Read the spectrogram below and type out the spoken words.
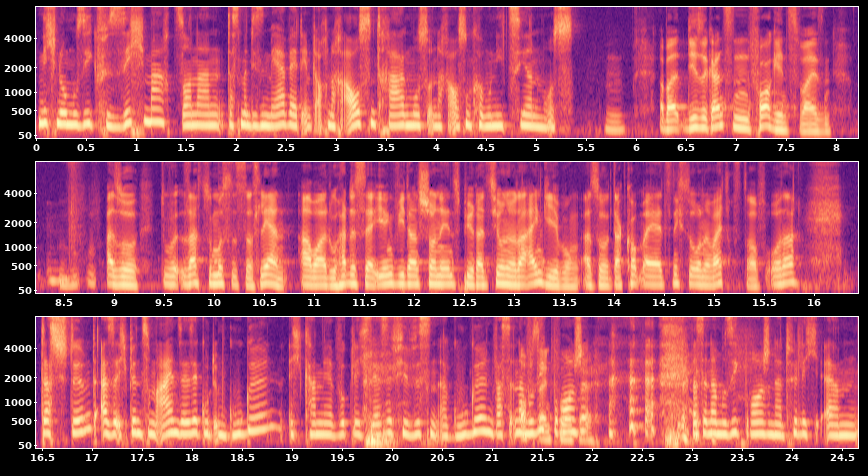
nicht nur Musik für sich macht, sondern dass man diesen Mehrwert eben auch nach außen tragen muss und nach außen kommunizieren muss. Hm. Aber diese ganzen Vorgehensweisen, also du sagst, du musstest das lernen, aber du hattest ja irgendwie dann schon eine Inspiration oder Eingebung. Also da kommt man ja jetzt nicht so ohne weiteres drauf, oder? Das stimmt. Also ich bin zum einen sehr, sehr gut im Googlen. Ich kann mir wirklich sehr, sehr viel Wissen ergoogeln, was in der Oft Musikbranche, was in der Musikbranche natürlich ähm,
